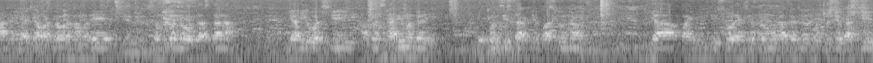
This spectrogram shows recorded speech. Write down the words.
पायी आनंदाच्या वातावरणामध्ये संपन्न होत असताना याही वर्षी आपण सारी मंडळी एकोणतीस तारखेपासून या पायी सोहळ्याचे प्रमुख आदरणीय मोठे असतील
